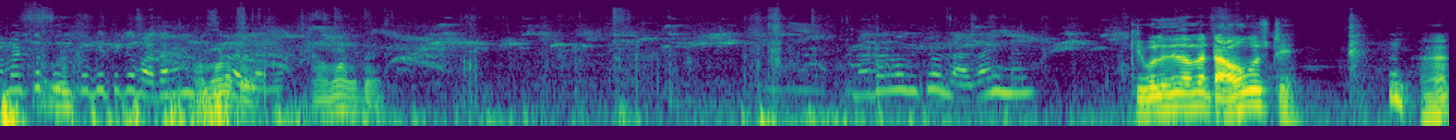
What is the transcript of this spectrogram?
আমার তো ফুলকপি থেকে বাঁধাকপি বেশি ভালো লাগে আমার তাই বাঁধাকপি কেউ লাগাই নাই কি বলে দিদি আপনার টাও গোষ্ঠী? হ্যাঁ?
